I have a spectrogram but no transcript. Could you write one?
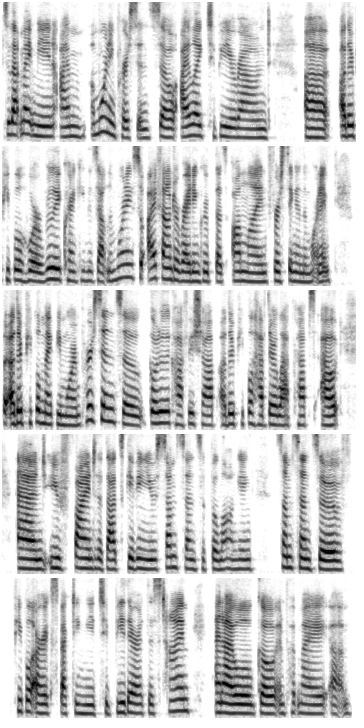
So that might mean I'm a morning person. So I like to be around uh, other people who are really cranking this out in the morning. So I found a writing group that's online first thing in the morning, but other people might be more in person. So go to the coffee shop. Other people have their laptops out, and you find that that's giving you some sense of belonging, some sense of people are expecting me to be there at this time, and I will go and put my um,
